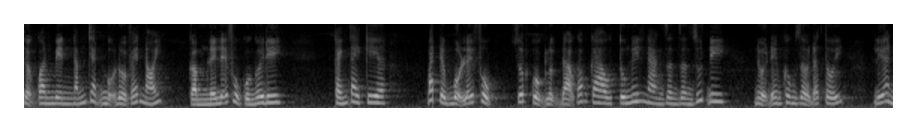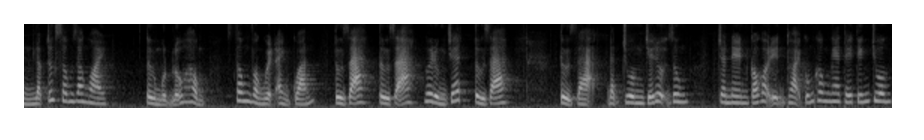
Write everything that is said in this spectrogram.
Thượng quan biên nắm chặt bộ đồ vét nói. Cầm lấy lễ phục của ngươi đi. Cánh tay kia bắt được bộ lễ phục. Rốt cuộc lực đạo gấp cao túm lấy nàng dần dần rút đi. Nửa đêm không giờ đã tới. Lý ẩn lập tức xông ra ngoài. Từ một lỗ hổng xông vào nguyện ảnh quán. Từ dã, từ dã, ngươi đừng chết, từ dã. Từ dạ đặt chuông chế độ rung, cho nên có gọi điện thoại cũng không nghe thấy tiếng chuông.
